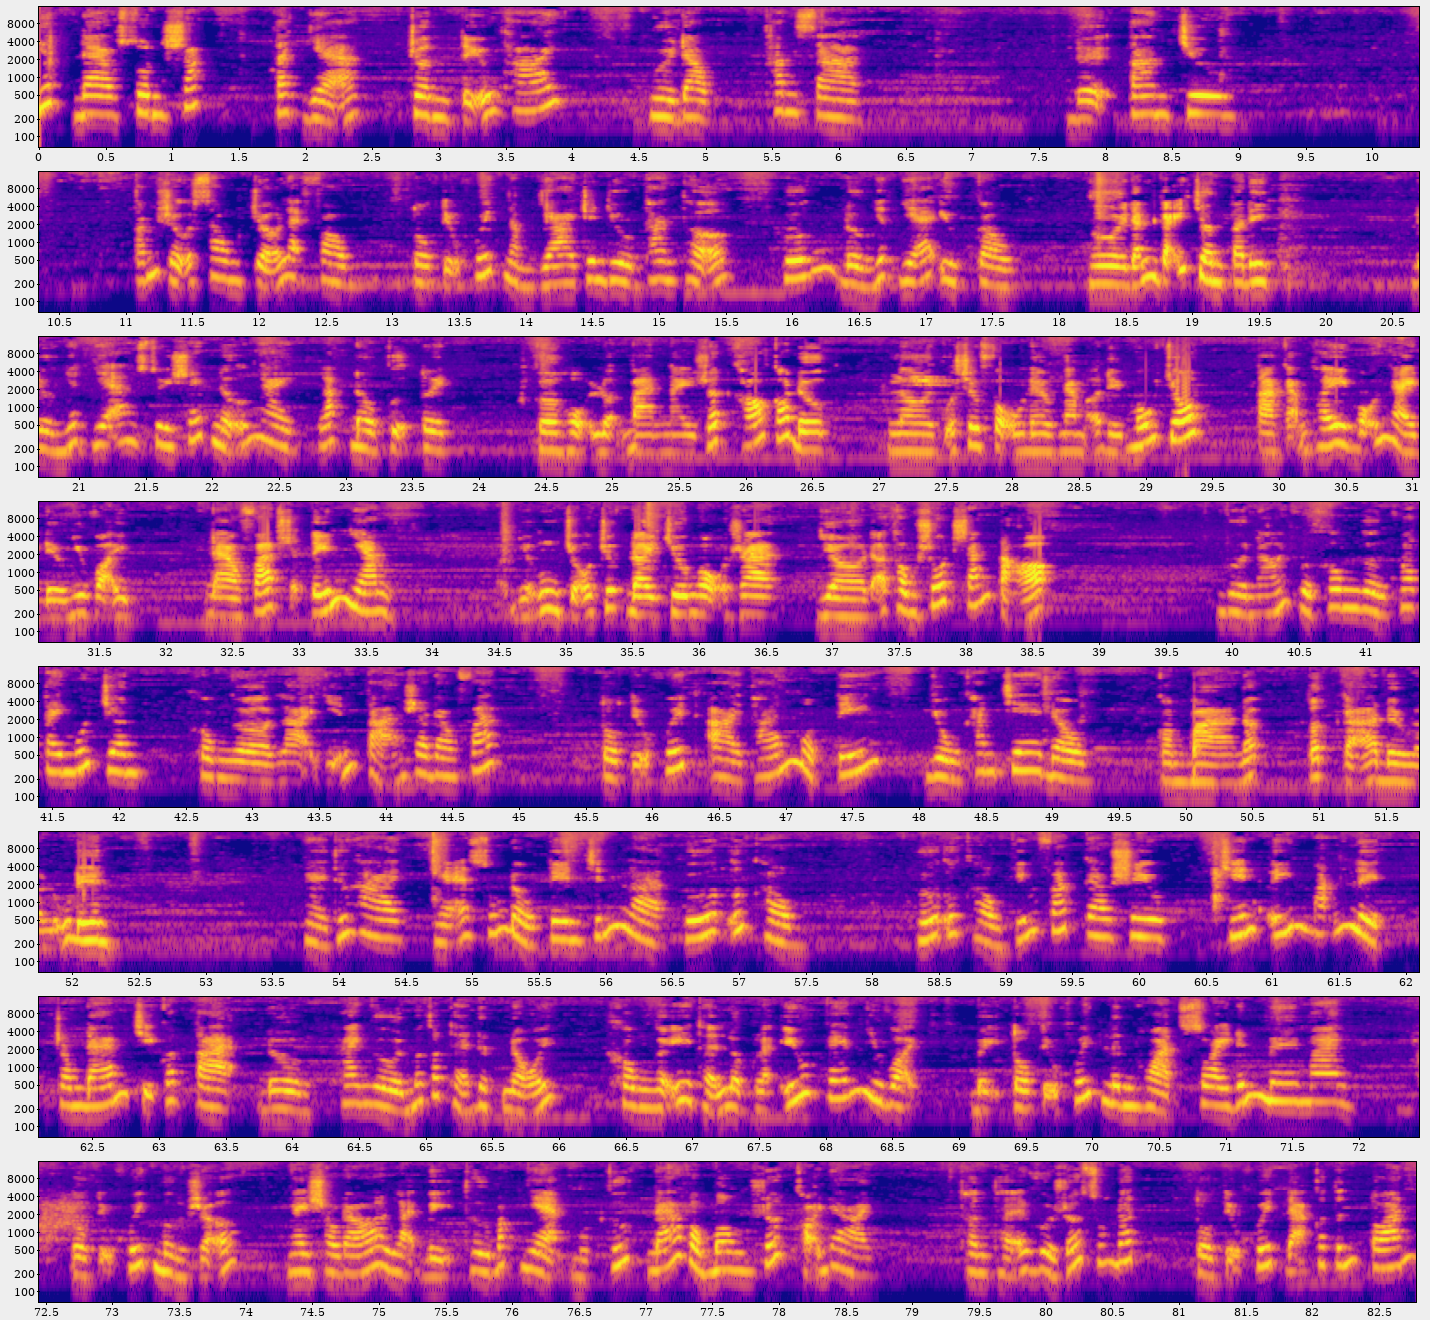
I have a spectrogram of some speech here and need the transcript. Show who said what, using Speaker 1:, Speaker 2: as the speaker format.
Speaker 1: Nhất đao xuân sắc, Tác giả Trần Tiểu Thái, Người đọc Thanh Xà, Đệ tam chương. Tắm rửa xong trở lại phòng, Tô Tiểu Khuyết nằm dài trên giường than thở, Hướng đường nhất giá yêu cầu, Người đánh gãy chân ta đi. Đường nhất giá suy xét nửa ngày, Lắc đầu cự tuyệt, Cơ hội luận bàn này rất khó có được, Lời của sư phụ đều nằm ở điểm mấu chốt. Ta cảm thấy mỗi ngày đều như vậy. Đào pháp sẽ tiến nhanh. Những chỗ trước đây chưa ngộ ra Giờ đã thông suốt sáng tỏ. Vừa nói vừa không ngừng khoa tay múa chân Không ngờ lại diễn tả ra đao pháp Tô Tiểu Khuyết ai thán một tiếng Dùng khăn che đầu. Còn bà đó Tất cả đều là lũ điên. Ngày thứ hai, ngã xuống đầu tiên chính là hứa ước hồng. Hứa ước hầu kiếm pháp cao siêu, chiến ý mãnh liệt, trong đám chỉ có tạ, đường, hai người mới có thể địch nổi. Không nghĩ thể lực là yếu kém như vậy, bị Tô Tiểu Khuyết linh hoạt xoay đến mê man. Tô Tiểu Khuyết mừng rỡ, ngay sau đó lại bị Thư Bắc Nhạn một cước đá vào mông rớt khỏi đài. Thân thể vừa rớt xuống đất, Tô Tiểu Khuyết đã có tính toán,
